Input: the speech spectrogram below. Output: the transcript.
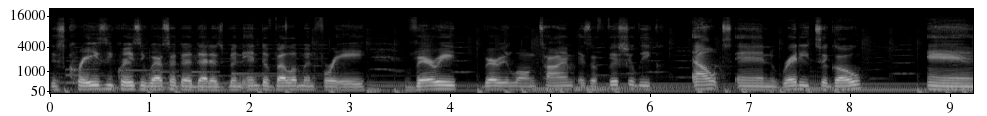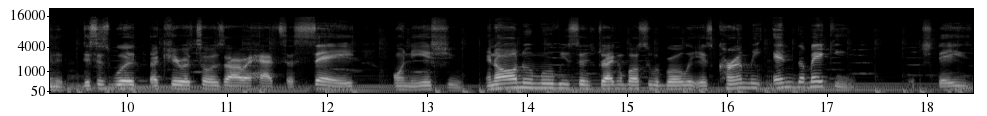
this crazy crazy website that, that has been in development for a very very long time is officially out and ready to go. And this is what Akira Tozawa had to say on the issue. An all new movie since Dragon Ball Super Broly is currently in the making, which they,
